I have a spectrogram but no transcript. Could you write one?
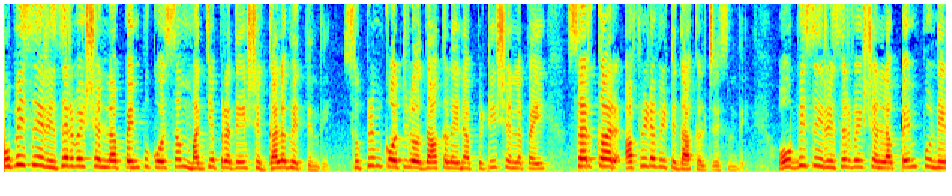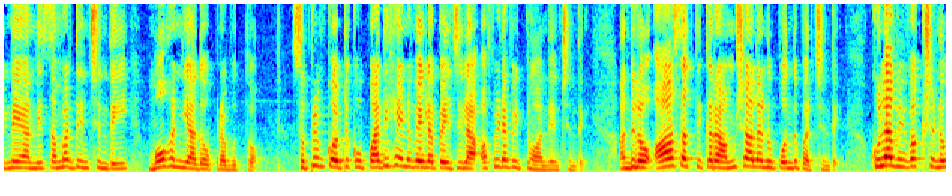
OBC రిజర్వేషన్ల పెంపు కోసం మధ్యప్రదేశ్ గలమెత్తింది. సుప్రీంకోర్టులో దాఖలైన పిటిషన్లపై సర్కార్ అఫిడవిట్ దాఖలు చేసింది. ఓబీసీ రిజర్వేషన్ల పెంపు నిర్ణయాన్ని సమర్థించింది మోహన్ యాదవ్ ప్రభుత్వం. సుప్రీంకోర్టుకు పదిహేను వేల పేజీల అఫిడవిట్ను అందించింది. అందులో ఆసక్తికర అంశాలను పొందుపరిచింది. కుల వివక్షను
